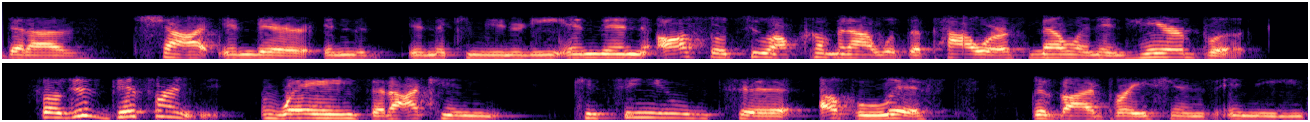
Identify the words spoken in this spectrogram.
that I've shot in there in the in the community, and then also too, I'm coming out with the Power of Melanin Hair book. So just different ways that I can continue to uplift the vibrations in these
